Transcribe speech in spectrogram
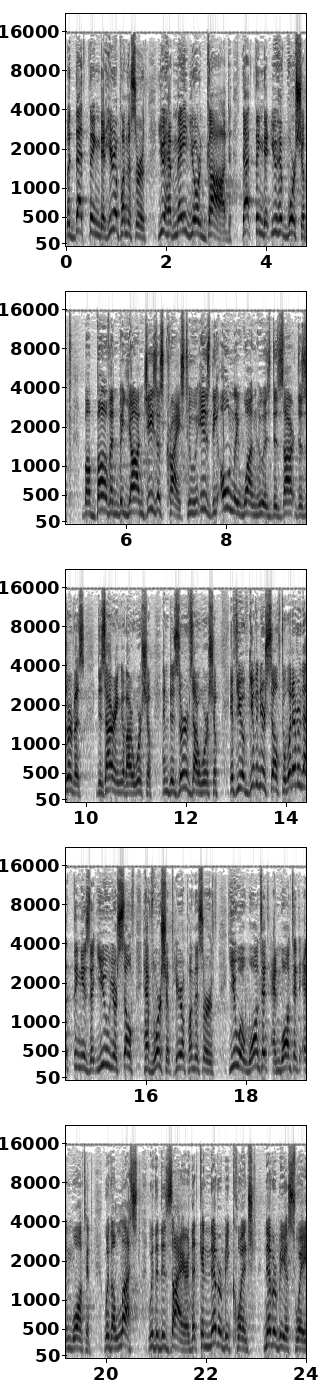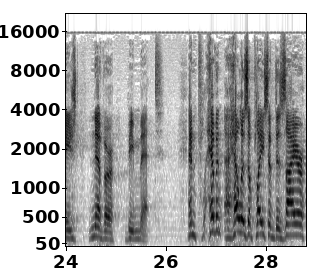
but that thing that here upon this earth you have made your God, that thing that you have worshiped above and beyond Jesus Christ, who is the only one who is desire, deserves, desiring of our worship and deserves our worship. If you have given yourself to whatever that thing is that you yourself have worshiped here upon this earth, you will want it and want it and want it with a lust, with a desire that can never be quenched, never be assuaged, never be met. And heaven, uh, hell is a place of desire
